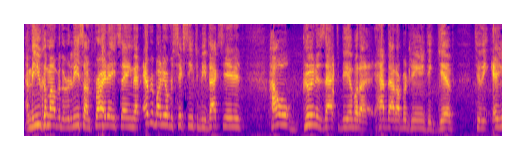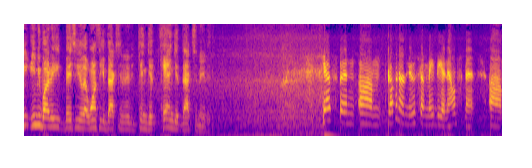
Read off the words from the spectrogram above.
and then you come out with a release on Friday saying that everybody over 16 can be vaccinated. How good is that to be able to have that opportunity to give to the anybody basically that wants to get vaccinated can get can get vaccinated? Yes, then um, Governor Newsom made the announcement um,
